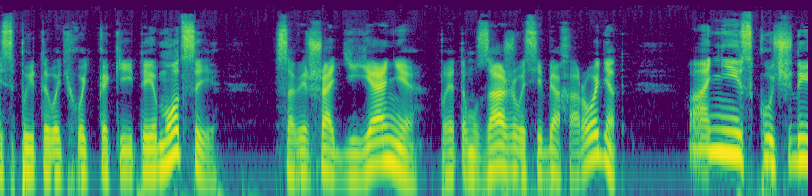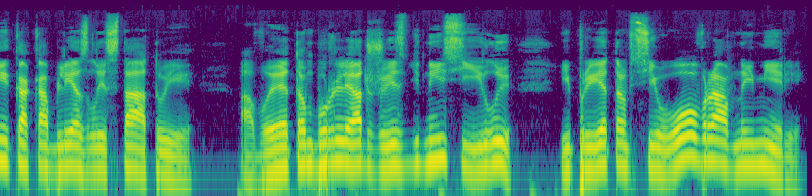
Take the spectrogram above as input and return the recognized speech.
испытывать хоть какие-то эмоции, совершать деяния, поэтому заживо себя хоронят? Они скучны, как облезлые статуи, а в этом бурлят жизненные силы, и при этом всего в равной мере —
